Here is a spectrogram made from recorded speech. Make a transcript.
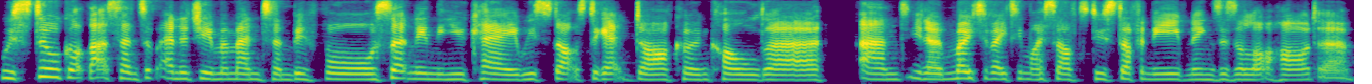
We've still got that sense of energy and momentum before, certainly in the UK, we starts to get darker and colder. And, you know, motivating myself to do stuff in the evenings is a lot harder.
